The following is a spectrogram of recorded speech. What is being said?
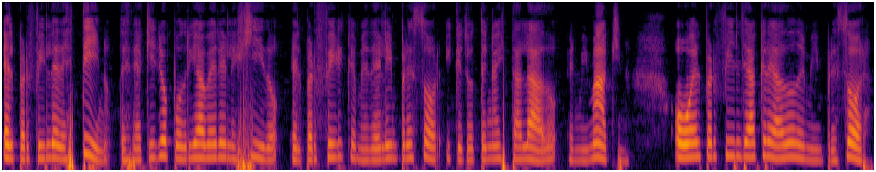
el perfil de destino. Desde aquí yo podría haber elegido el perfil que me dé el impresor y que yo tenga instalado en mi máquina o el perfil ya creado de mi impresora.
